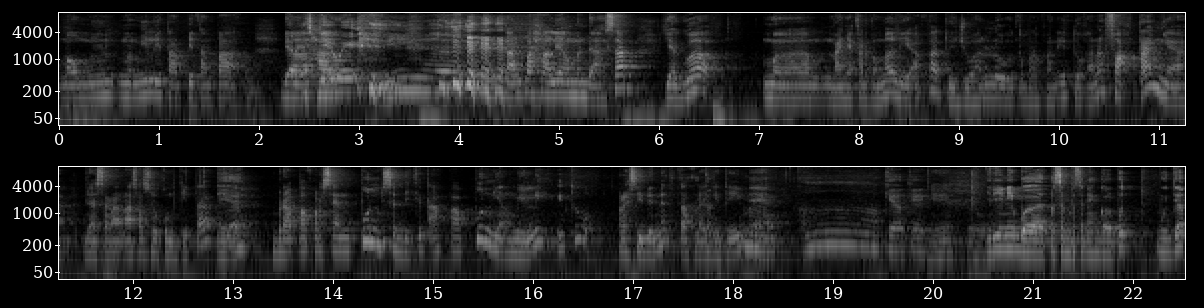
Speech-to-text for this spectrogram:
mau mil- memilih tapi tanpa Biar SJW. hal- iya tanpa hal yang mendasar ya gua menanyakan kembali apa tujuan lo untuk melakukan itu karena faktanya berdasarkan asas hukum kita Iya. Berapa persen pun sedikit apa pun yang milih itu presidennya tetap legitimate Oh, oke oke. gitu Jadi ini buat pesan-pesan yang golput, Mujab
